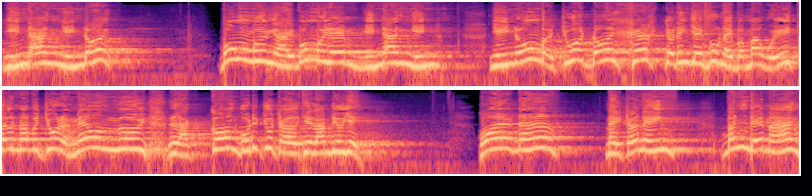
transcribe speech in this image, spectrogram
nhịn ăn, nhịn đói. 40 ngày 40 đêm, nhịn ăn, nhịn nhịn uống và Chúa đói khát cho đến giây phút này và ma quỷ tới nói với Chúa rằng nếu ngươi là con của Đức Chúa Trời thì làm điều gì? Hóa đá này trở nên bánh để mà ăn.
